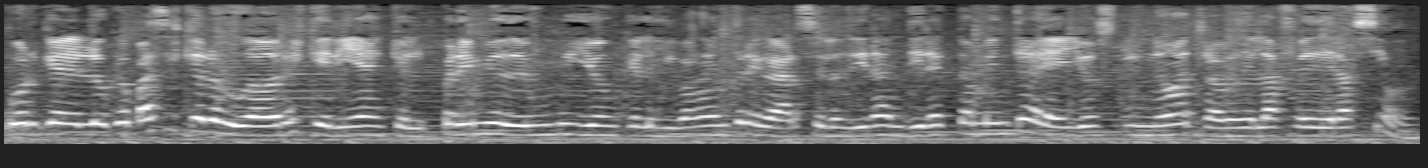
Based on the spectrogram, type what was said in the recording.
Porque lo que pasa es que los jugadores querían que el premio de un millón que les iban a entregar se lo dieran directamente a ellos y no a través de la federación.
